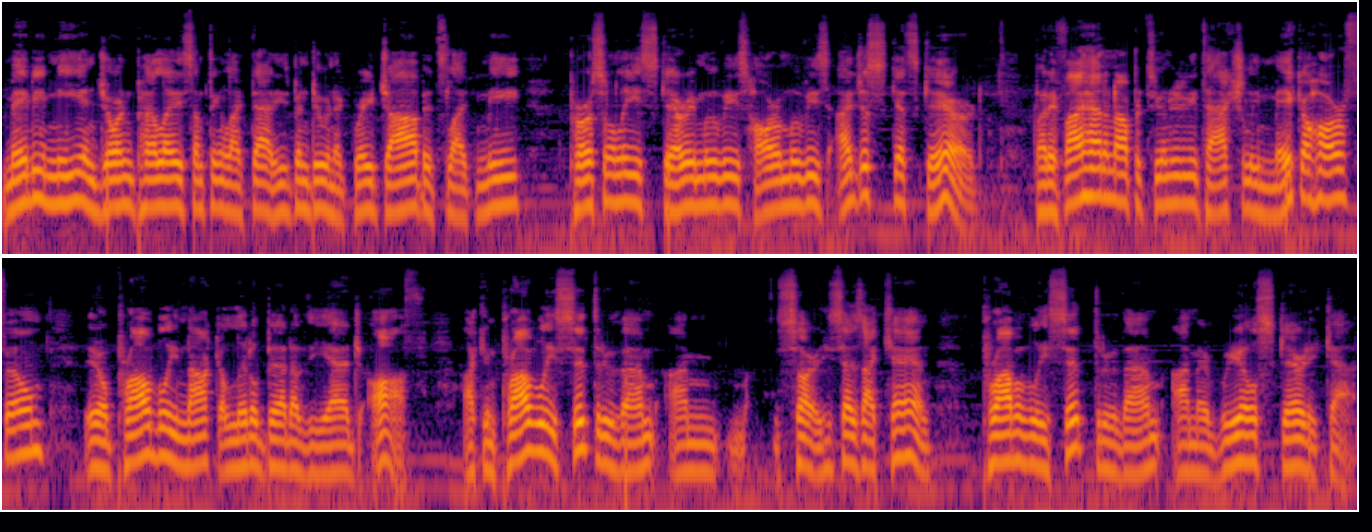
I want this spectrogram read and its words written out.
Maybe me and Jordan Peele, something like that. He's been doing a great job. It's like me personally, scary movies, horror movies, I just get scared. But if I had an opportunity to actually make a horror film, it'll probably knock a little bit of the edge off. I can probably sit through them. I'm sorry, he says I can probably sit through them. I'm a real scaredy cat.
